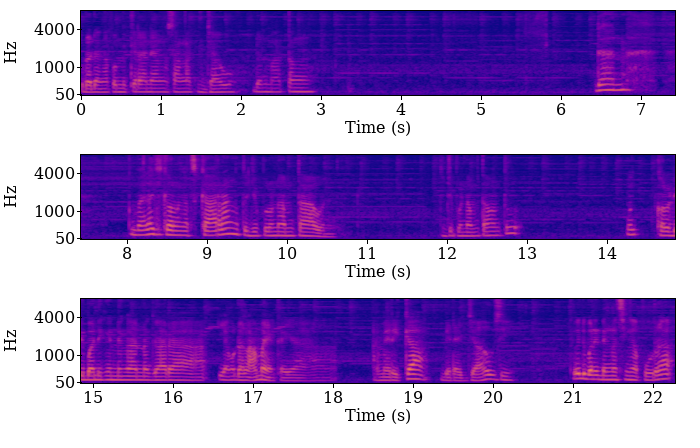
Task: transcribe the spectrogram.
udah dengan pemikiran yang sangat jauh dan matang. Dan kembali lagi kalau ingat sekarang 76 tahun 76 tahun tuh kalau dibandingin dengan negara yang udah lama ya kayak Amerika beda jauh sih tapi dibanding dengan Singapura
